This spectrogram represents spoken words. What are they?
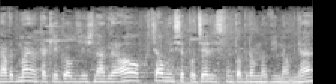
nawet mają takiego gdzieś nagle, o, chciałbym się podzielić z tą dobrą nowiną, nie?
